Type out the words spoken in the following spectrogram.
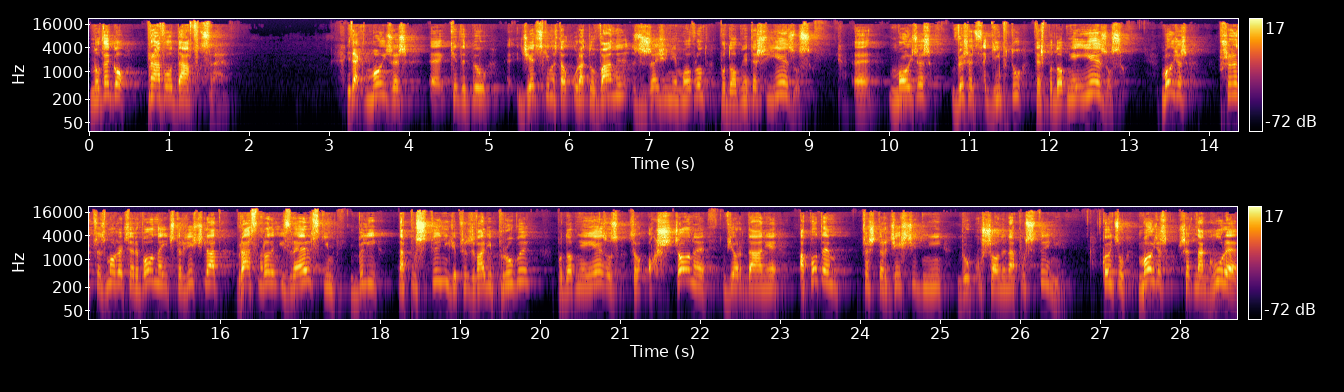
nowego prawodawcę. I tak Mojżesz, e, kiedy był dzieckiem, został uratowany z rzezi niemowląt, podobnie też Jezus. E, Mojżesz wyszedł z Egiptu, też podobnie Jezus. Mojżesz przeszedł przez Morze Czerwone i 40 lat wraz z narodem izraelskim byli na pustyni, gdzie przeżywali próby. Podobnie Jezus został ochrzczony w Jordanie, a potem przez 40 dni był kuszony na pustyni. W końcu Mojżesz szedł na górę,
